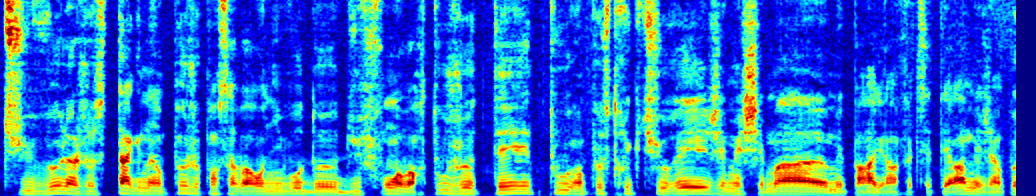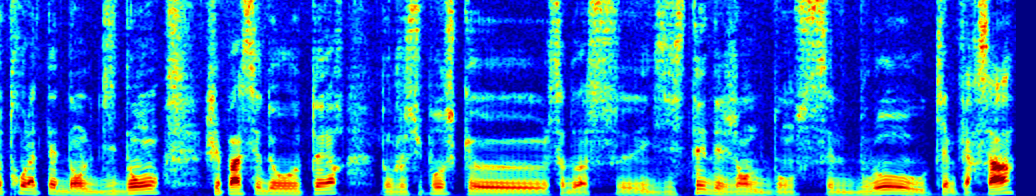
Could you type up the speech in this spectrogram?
tu veux, là je stagne un peu, je pense avoir au niveau du fond, avoir tout jeté, tout un peu structuré, j'ai mes schémas, euh, mes paragraphes, etc. Mais j'ai un peu trop la tête dans le guidon, j'ai pas assez de hauteur, donc je suppose que ça doit exister des gens dont c'est le boulot ou qui aiment faire ça,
